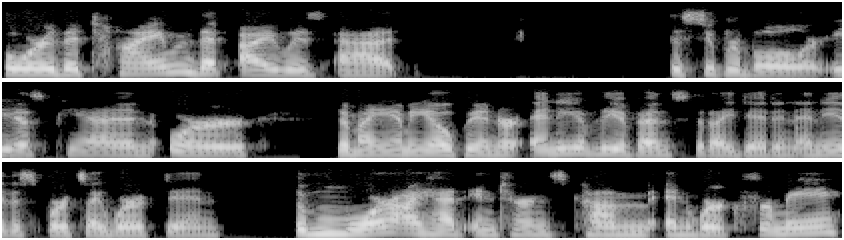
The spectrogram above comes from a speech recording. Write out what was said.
for the time that I was at the Super Bowl or ESPN or the Miami Open or any of the events that I did in any of the sports I worked in, the more I had interns come and work for me,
